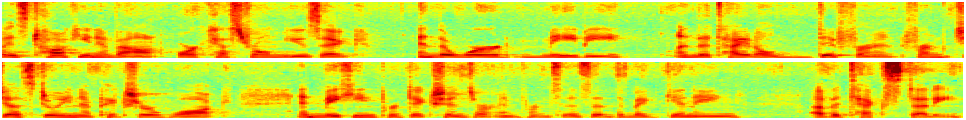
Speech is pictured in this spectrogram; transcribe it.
is talking about orchestral music and the word maybe and the title different from just doing a picture walk and making predictions or inferences at the beginning of a text study?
